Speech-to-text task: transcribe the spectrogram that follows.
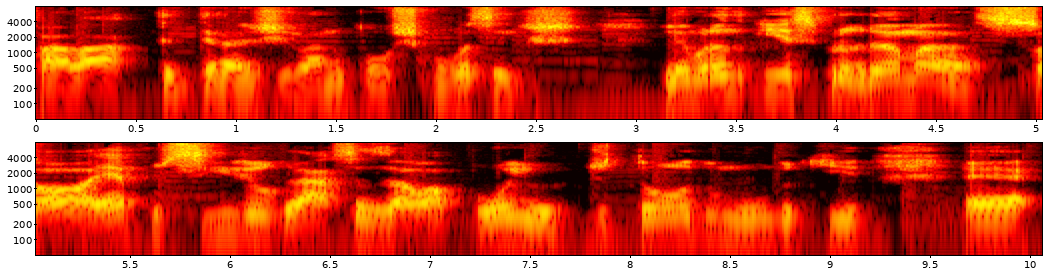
falar, interagir lá no post com vocês. Lembrando que esse programa só é possível graças ao apoio de todo mundo que é,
